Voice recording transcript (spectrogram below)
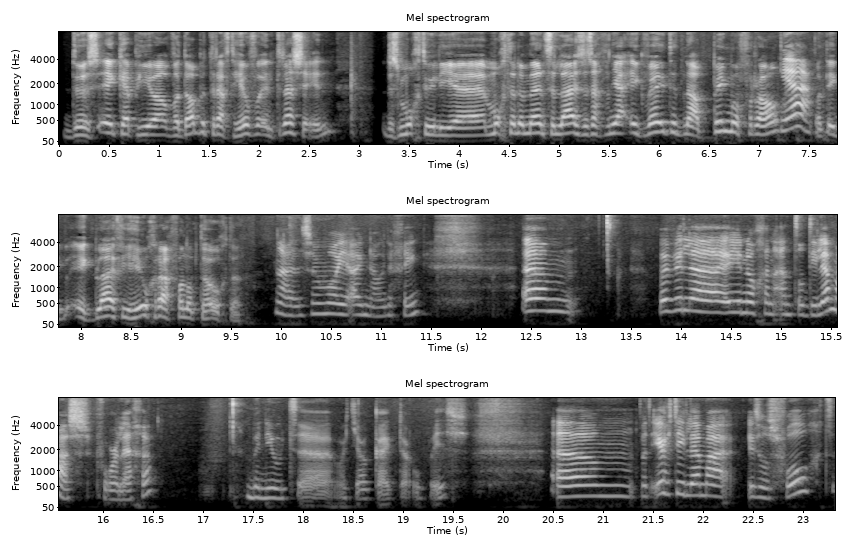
Dus ik heb hier wat dat betreft heel veel interesse in. Dus mochten jullie, uh, mochten de mensen luisteren en zeggen van ja, ik weet het, nou ping me vooral. Ja. Want ik, ik blijf hier heel graag van op de hoogte. Nou, dat is een mooie uitnodiging. Um, we willen je nog een aantal dilemma's voorleggen. Benieuwd uh, wat jouw kijk daarop is. Um, het eerste dilemma is als volgt.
